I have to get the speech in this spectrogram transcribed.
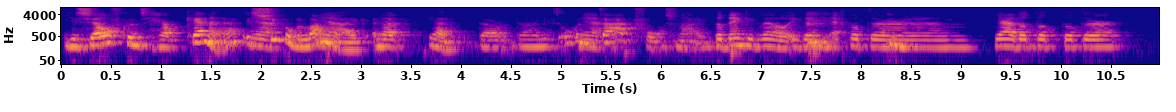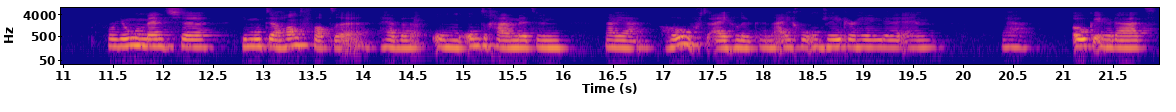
jezelf kunt herkennen is Ja. super belangrijk. En daar, ja, daar, daar ligt ook een taak volgens mij. Dat denk ik wel. Ik denk echt dat er, ehm, ja, dat, dat, dat er voor jonge mensen die moeten handvatten hebben om om te gaan met hun, nou ja, hoofd eigenlijk, hun eigen onzekerheden en ja, ook inderdaad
